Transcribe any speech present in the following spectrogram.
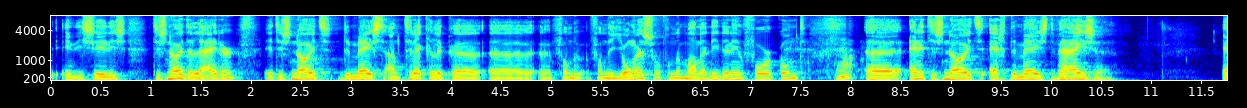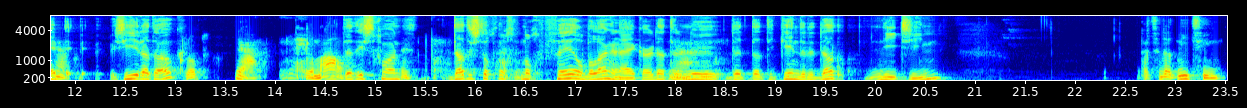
in die series. Het is nooit de leider. Het is nooit de meest aantrekkelijke uh, van, de, van de jongens of van de mannen die erin voorkomt. Ja. en het is nooit echt de meest wijze. En, ja. Zie je dat ook? Klopt. Ja, helemaal. Dat is gewoon, dus- dat is toch nog, nog veel belangrijker dat er ja. nu dat, dat die kinderen dat niet zien. Dat ze dat niet zien.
